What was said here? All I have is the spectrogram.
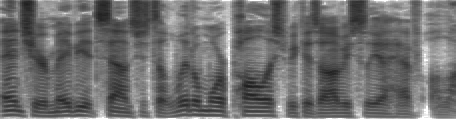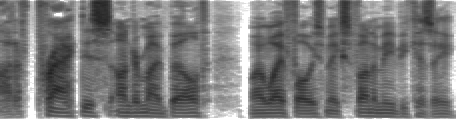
And sure, maybe it sounds just a little more polished because obviously I have a lot of practice under my belt. My wife always makes fun of me because I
